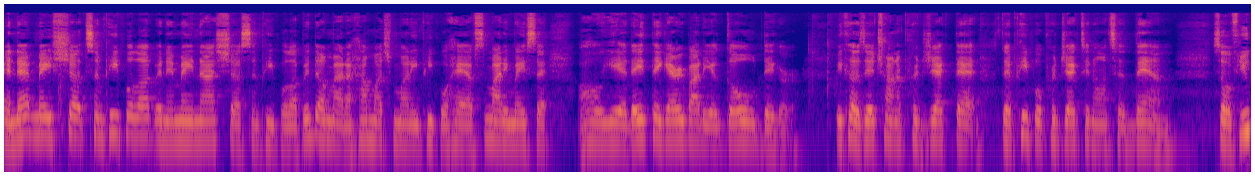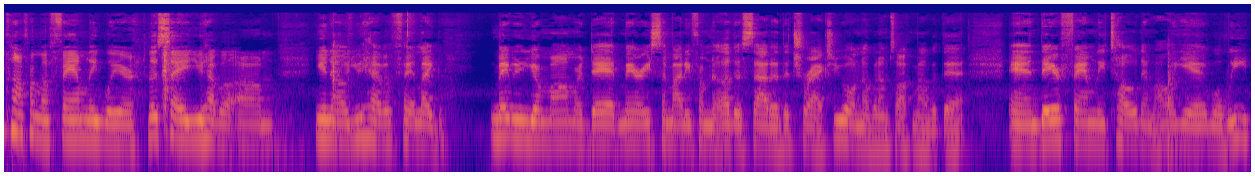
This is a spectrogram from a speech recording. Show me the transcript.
And that may shut some people up and it may not shut some people up. It doesn't matter how much money people have. Somebody may say, oh, yeah, they think everybody a gold digger because they're trying to project that, that people projected onto them. So if you come from a family where, let's say you have a, um, you know, you have a, like maybe your mom or dad married somebody from the other side of the tracks. You all know what I'm talking about with that. And their family told them, "Oh yeah, well we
